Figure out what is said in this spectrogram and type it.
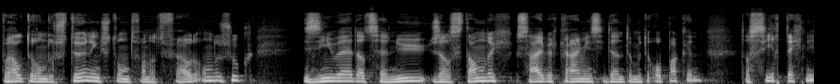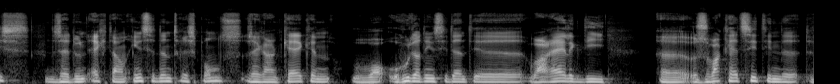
vooral ter ondersteuning stond van het fraudeonderzoek, zien wij dat zij nu zelfstandig cybercrime-incidenten moeten oppakken. Dat is zeer technisch. Zij doen echt aan incident response. Zij gaan kijken hoe dat incident, uh, waar eigenlijk die uh, zwakheid zit in de, de,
